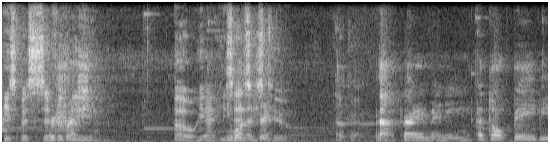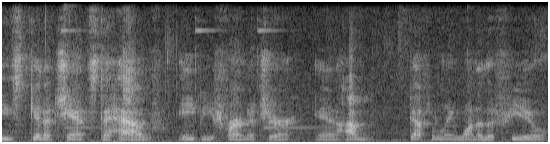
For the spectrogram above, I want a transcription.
He specifically. Refreshing. Oh yeah, he You says he's drink? two. Okay. Not very many adult babies get a chance to have AB furniture, and I'm definitely one of the few.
